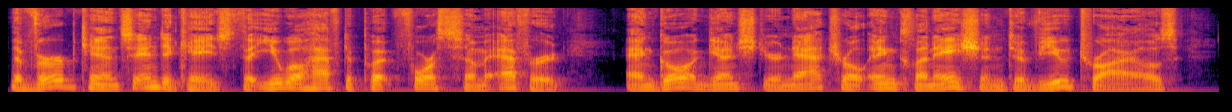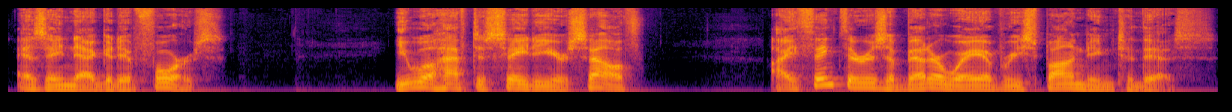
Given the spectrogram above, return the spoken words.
the verb tense indicates that you will have to put forth some effort and go against your natural inclination to view trials as a negative force. You will have to say to yourself, I think there is a better way of responding to this.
